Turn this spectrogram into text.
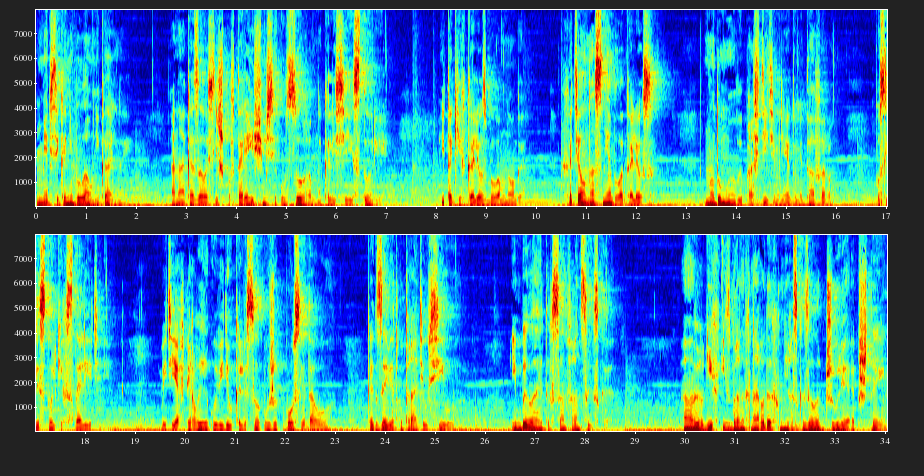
Мексика не была уникальной. Она оказалась лишь повторяющимся узором на колесе истории. И таких колес было много – хотя у нас не было колес. Но думаю, вы простите мне эту метафору после стольких столетий. Ведь я впервые увидел колесо уже после того, как завет утратил силу. И было это в Сан-Франциско. А о других избранных народах мне рассказала Джулия Эпштейн.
